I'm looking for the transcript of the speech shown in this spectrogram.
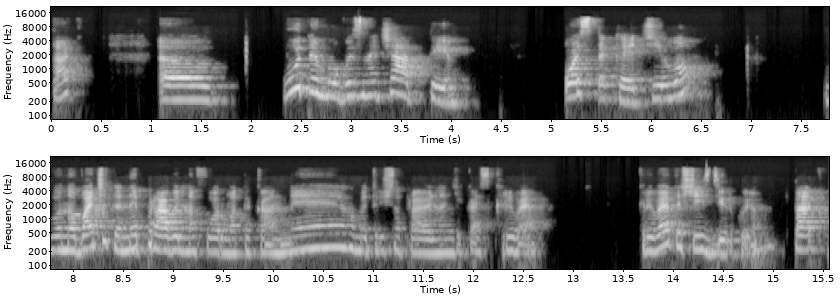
Так? Е, будемо визначати ось таке тіло. Воно, бачите, неправильна форма така, не геометрично правильна, якась криве. Криве та ще й з діркою. Так.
